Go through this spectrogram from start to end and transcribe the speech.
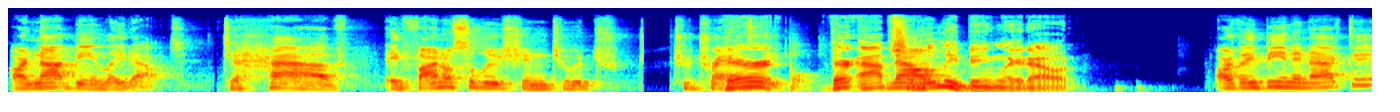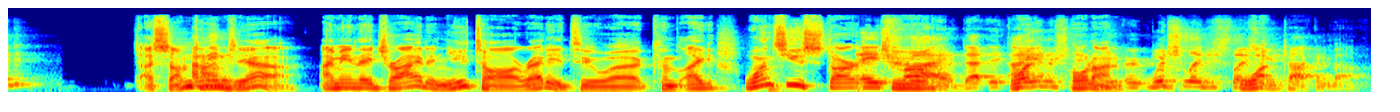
are not being laid out to have a final solution to a tr- to trans they're, people. They're absolutely now, being laid out. Are they being enacted? Uh, sometimes, I mean, yeah. I mean, they tried in Utah already to uh, com- like once you start. They to, tried. That, what, I understand. Hold on. Which legislation what, are you talking about?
